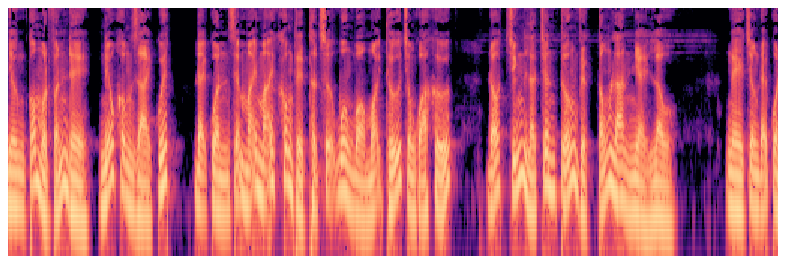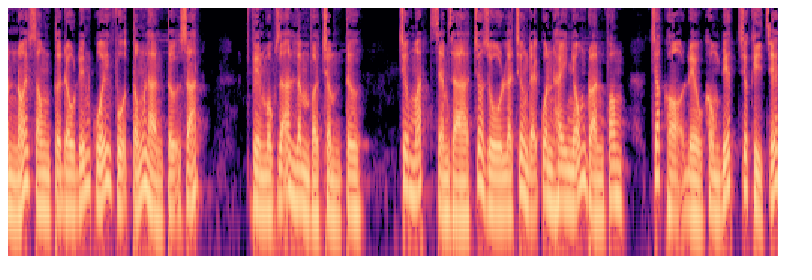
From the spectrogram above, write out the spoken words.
Nhưng có một vấn đề, nếu không giải quyết, đại quần sẽ mãi mãi không thể thật sự buông bỏ mọi thứ trong quá khứ. Đó chính là chân tướng việc Tống Lan nhảy lầu. Nghe trường đại quân nói xong từ đầu đến cuối vụ Tống Lan tự sát. Viên mục giã lâm vào trầm tư. Trước mắt xem ra cho dù là trương đại quân hay nhóm đoàn phong, chắc họ đều không biết trước khi chết,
